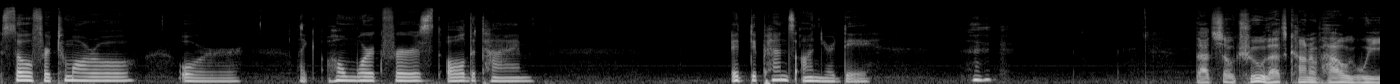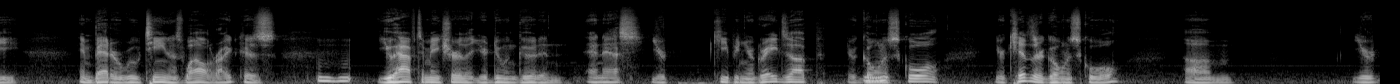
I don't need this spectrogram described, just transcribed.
sew for tomorrow or like homework first all the time. It depends on your day. That's so true. That's kind of how we embed a routine as well, right? Because mm-hmm. you have to make sure that you're doing good in NS. You're keeping your grades up. You're going mm-hmm. to school. Your kids are going to school. Um, you're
